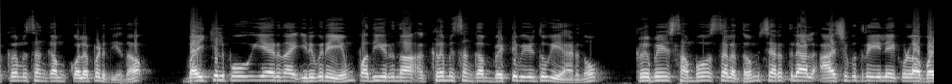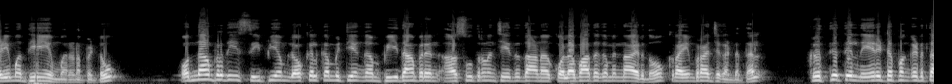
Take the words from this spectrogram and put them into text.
അക്രമി സംഘം കൊലപ്പെടുത്തിയത്. ബൈക്കിൽ പോവുകയായിരുന്ന ഇരുവരെയും പതിയിരുന്ന അക്രമി സംഘം വെട്ടിവീഴ്ത്തുകയായിരുന്നു. കൃപേഷ് സംഭവസ്ഥലത്തും ശരത്ലാൽ ആശുപത്രിയിലേക്കുള്ള വഴിമധ്യേയും മരണപ്പെട്ടു. ഒന്നാം പ്രതി C P M local committee അംഗം പീതാംബരൻ ആസൂത്രണം ചെയ്തതാണ് കൊലപാതകമെന്നായിരുന്നു ക്രൈംബ്രാഞ്ച് കണ്ടെത്തൽ. കൃത്യത്തിൽ നേരിട്ട് പങ്കെടുത്ത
